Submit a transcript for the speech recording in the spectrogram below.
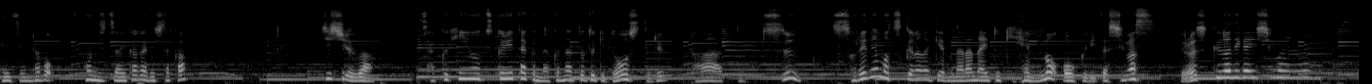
天線ラボ、本日はいかがでしたか？次週は作品を作りたくなくなった時どうしてる？パート2それでも作らなければならない時編もお送りいたします。よろしくお願いします。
